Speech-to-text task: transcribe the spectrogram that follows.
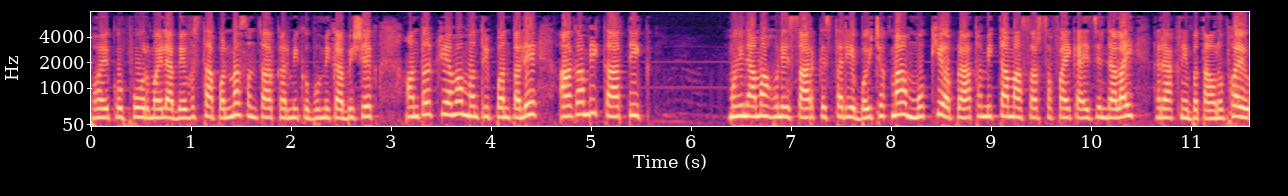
भएको फोहोर मैला व्यवस्थापनमा संचारकर्मीको भूमिका विषयक अन्तर्क्रियामा मन्त्री पन्तले आगामी कार्तिक महिनामा हुने सार्क स्तरीय बैठकमा मुख्य प्राथमिकतामा सरसफाईका एजेण्डालाई राख्ने बताउनुभयो।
